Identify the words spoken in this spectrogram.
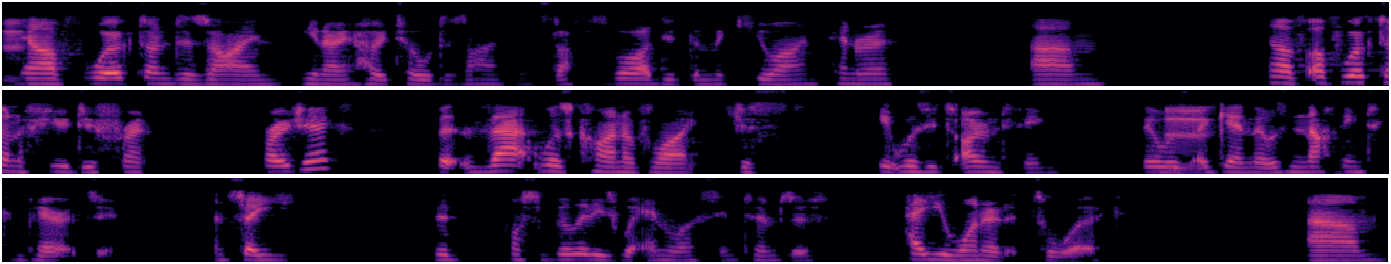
Hmm. Now I've worked on design, you know, hotel designs and stuff as well. I did the McEwen in Penrith. Um, I've I've worked on a few different projects, but that was kind of like just it was its own thing. There was Hmm. again there was nothing to compare it to, and so you, the possibilities were endless in terms of how you wanted it to work. Um,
